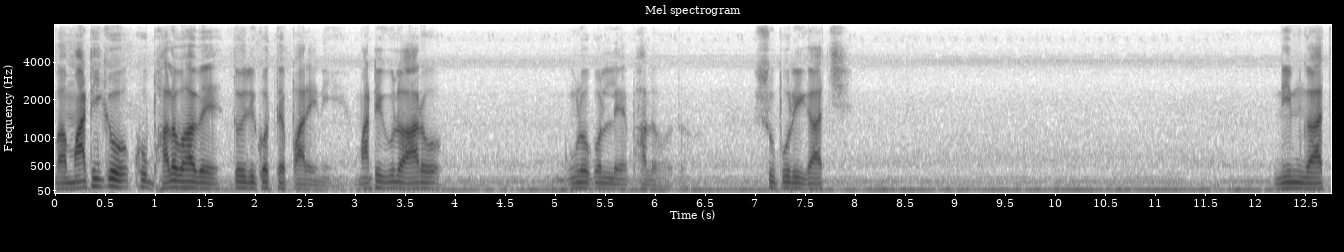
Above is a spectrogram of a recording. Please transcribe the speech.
বা মাটিকেও খুব ভালোভাবে তৈরি করতে পারেনি। মাটিগুলো আরও গুঁড়ো করলে ভালো হতো। সুপুরি গাছ, নিম গাছ,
